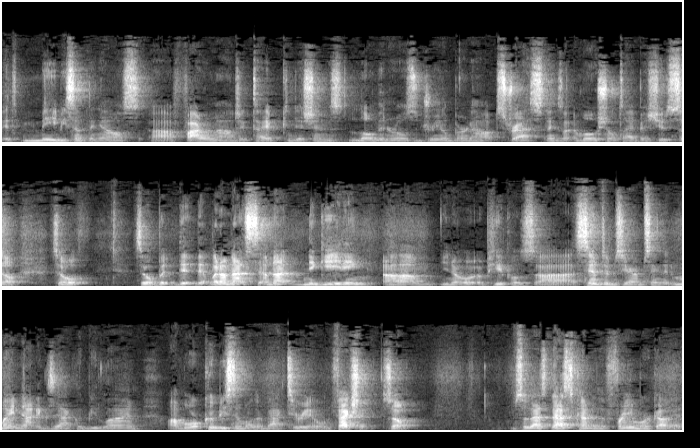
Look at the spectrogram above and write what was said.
it's maybe something else, uh, fibromyalgic type conditions, low minerals, adrenal burnout, stress, things like emotional type issues. So, so so, but but I'm not I'm not negating um, you know people's uh, symptoms here. I'm saying that it might not exactly be Lyme, um, or it could be some other bacterial infection. So, so that's that's kind of the framework of it.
